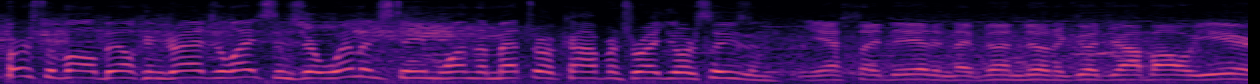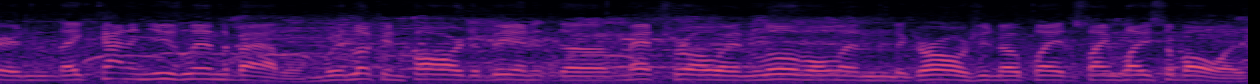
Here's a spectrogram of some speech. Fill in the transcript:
first of all, Bill, congratulations. Your women's team won the Metro Conference regular season. Yes, they did, and they've done doing a good job all year, and they kind of usually in the battle. We're looking forward to being at the Metro in Louisville, and the girls, you know, play at the same place the boys.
